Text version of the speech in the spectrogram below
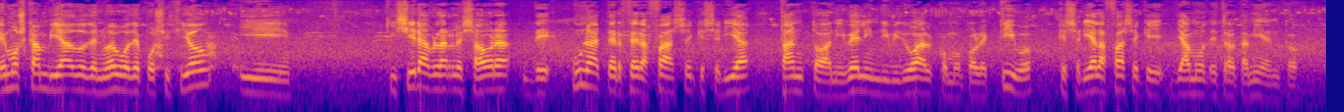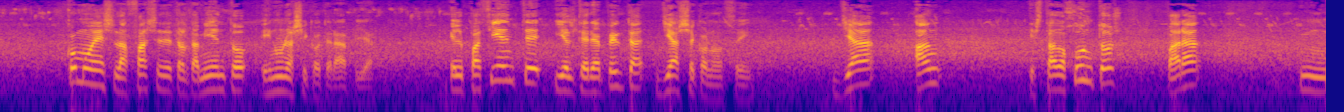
hemos cambiado de nuevo de posición y quisiera hablarles ahora de una tercera fase que sería tanto a nivel individual como colectivo, que sería la fase que llamo de tratamiento. ¿Cómo es la fase de tratamiento en una psicoterapia? El paciente y el terapeuta ya se conocen, ya han estado juntos para mm,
